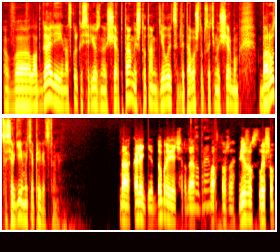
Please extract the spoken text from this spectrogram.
в Латгалии, и насколько серьезный ущерб там, и что там делается для того, чтобы с этим ущербом бороться. Сергей, мы тебя приветствуем. Да, коллеги, добрый вечер, да, Доброе. вас тоже вижу, слышу.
